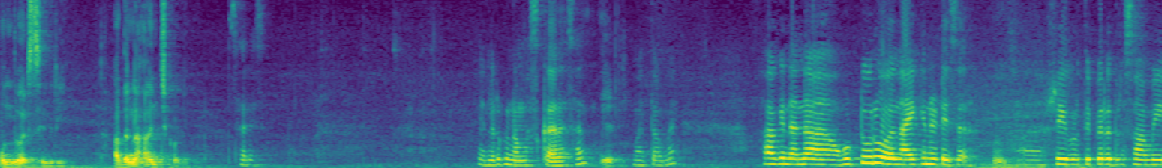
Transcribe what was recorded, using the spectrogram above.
ಮುಂದುವರಿಸಿದ್ರಿ? ಅದನ್ನು ಹಂಚಿಕೊಳ್ಳಿ. ಸರಿ ಸರ್. ಎಲ್ಲರಿಗೂ ನಮಸ್ಕಾರ ಸರ್. ಹೇಳಿ. ಮತ್ತೊಮ್ಮೆ. ಹಾಗೆ ನನ್ನ ಹುಟ್ಟೂರು ನಾಯಕನಟ್ಟಿ ಸರ್ ಶ್ರೀ ಗುರು ತಿಪ್ಪೇರುದ್ರ ಸ್ವಾಮಿ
